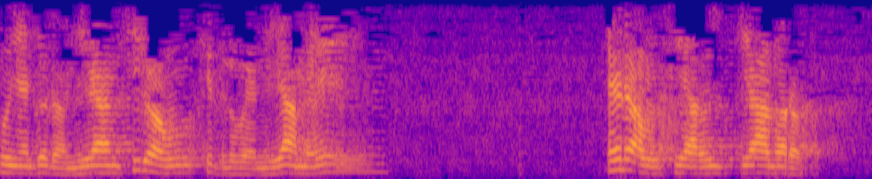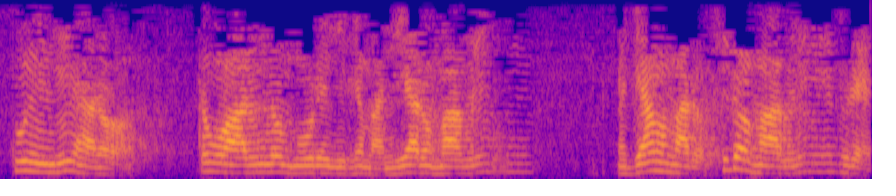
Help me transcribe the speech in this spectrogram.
ကိုရင်အတွက်တော့နေရာမရှိတော့ဘူးဖြစ်တယ်လို့ပဲနေရမယ်အဲ့ဒါကိုဆရာတော်ကြီးကြားတော့ကိုရင်လေးကတော့တဝါလုံးလုံးမိုးတဲ့ရေထဲမှာနေရတော့မှာပဲ မကြမ်းမှာတော့ဖြစ်တော့မှာပဲဆိုတဲ့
